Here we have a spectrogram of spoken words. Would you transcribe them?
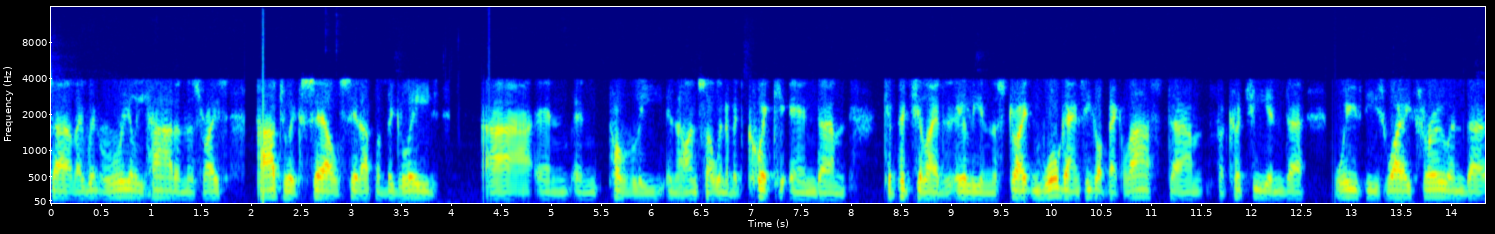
Uh, they went really hard in this race. Hard to excel, set up a big lead, uh, and and probably in hindsight went a bit quick and um, capitulated early in the straight. And War Games, he got back last um, for Coochie and uh, weaved his way through and uh,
